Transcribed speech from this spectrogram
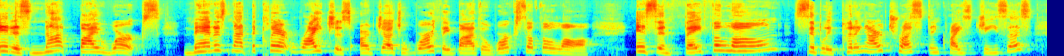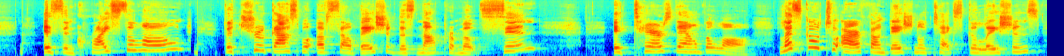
It is not by works. Man is not declared righteous or judged worthy by the works of the law. It's in faith alone, simply putting our trust in Christ Jesus. It's in Christ alone. The true gospel of salvation does not promote sin. It tears down the law. Let's go to our foundational text, Galatians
